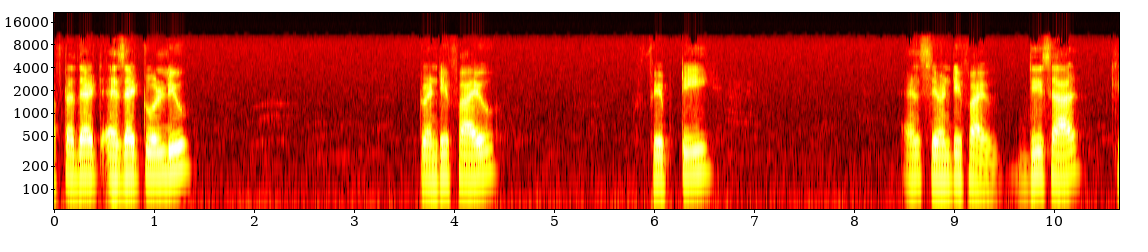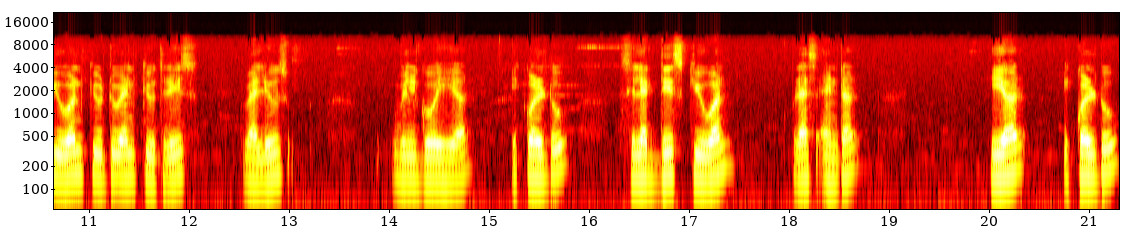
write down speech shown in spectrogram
After that as I told you 25 50 and 75 these are q1 q2 and q3's values will go here. Equal to select this q1 press enter. Here equal to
